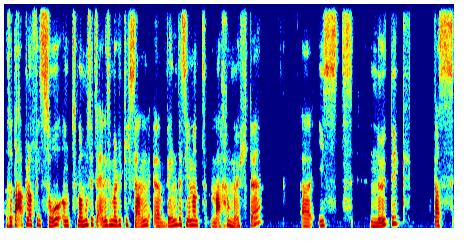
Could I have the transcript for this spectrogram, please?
Also der Ablauf ist so, und man muss jetzt eines einmal wirklich sagen, äh, wenn das jemand machen möchte, äh, ist nötig, dass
